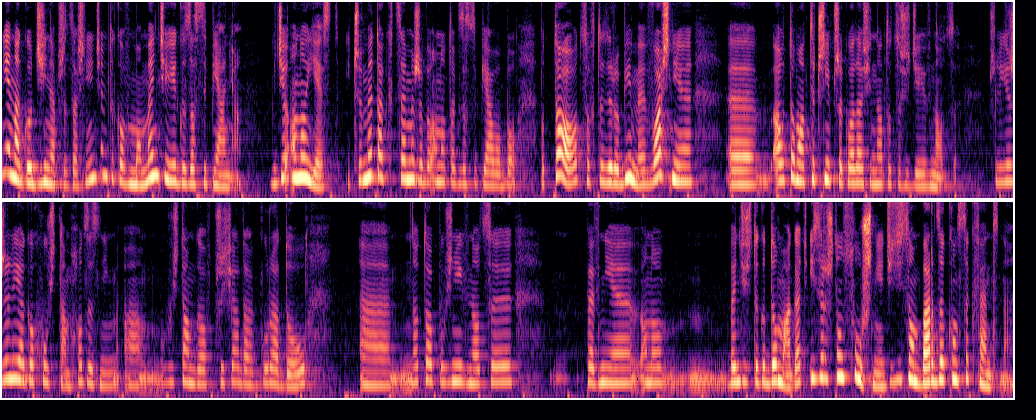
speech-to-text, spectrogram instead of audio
Nie na godzinę przed zaśnięciem, tylko w momencie jego zasypiania. Gdzie ono jest i czy my tak chcemy, żeby ono tak zasypiało, bo, bo to, co wtedy robimy, właśnie e, automatycznie przekłada się na to, co się dzieje w nocy. Czyli jeżeli ja go huśtam, chodzę z nim, huśtam go w przysiadach góra-dół, no to później w nocy pewnie ono będzie się tego domagać i zresztą słusznie. Dzieci są bardzo konsekwentne.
